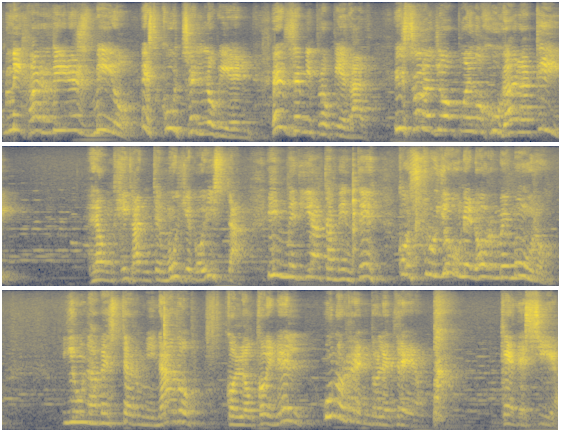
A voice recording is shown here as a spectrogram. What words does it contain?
Mi jardín es mío, escúchenlo bien, es de mi propiedad y solo yo puedo jugar aquí. Era un gigante muy egoísta. Inmediatamente construyó un enorme muro y una vez terminado colocó en él un horrendo letrero que decía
